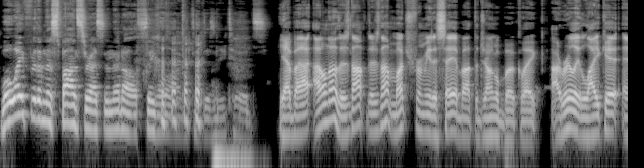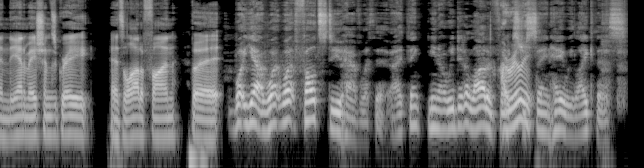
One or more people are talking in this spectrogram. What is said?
We'll wait for them to sponsor us, and then I'll sing along to Disney tunes. Yeah, but I, I don't know. There's not there's not much for me to say about the Jungle Book. Like I really like it, and the animation's great, and it's a lot of fun. But What? Yeah. What? What faults do you have with it? I think you know we did a lot of folks really- just saying, "Hey, we like this."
